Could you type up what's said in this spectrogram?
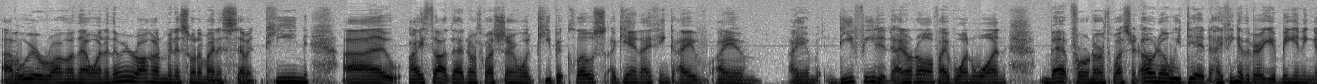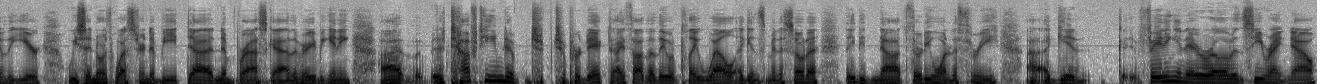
Uh, but we were wrong on that one, and then we were wrong on Minnesota minus seventeen. Uh, I thought that Northwestern would keep it close. Again, I think I've I am I am defeated. I don't know if I've won one bet for Northwestern. Oh no, we did. I think at the very beginning of the year we said Northwestern to beat uh, Nebraska at the very beginning. Uh, a tough team to, to, to predict. I thought that they would play well against Minnesota. They did not. Thirty-one to three. Uh, again, fading into irrelevancy right now.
